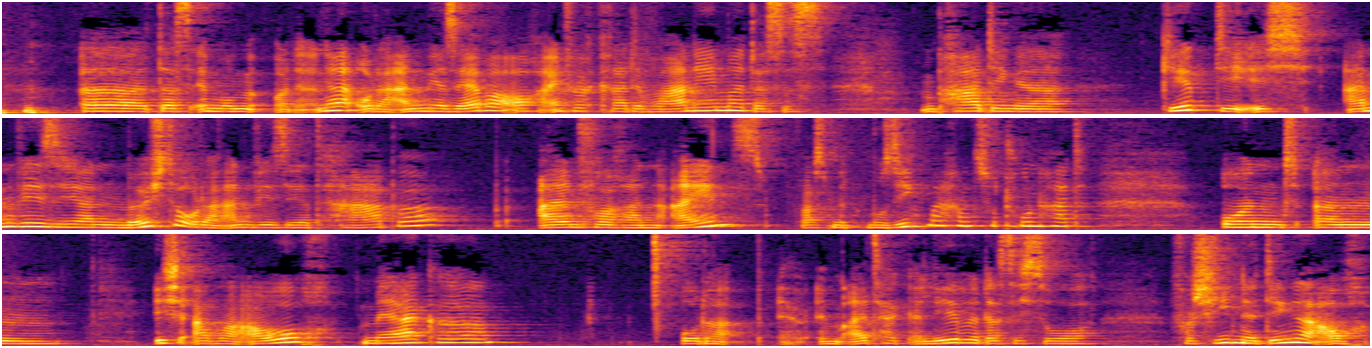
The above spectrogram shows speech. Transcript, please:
äh, das im Moment, oder, ne, oder an mir selber auch einfach gerade wahrnehme, dass es ein paar Dinge gibt, die ich anvisieren möchte oder anvisiert habe. Allen voran eins, was mit Musik machen zu tun hat. Und ähm, ich aber auch merke oder im Alltag erlebe, dass ich so verschiedene Dinge auch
